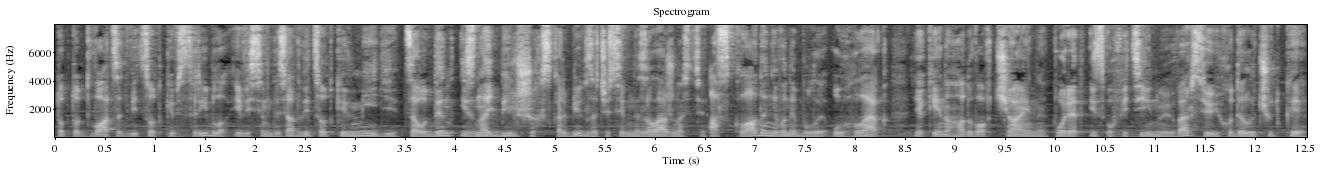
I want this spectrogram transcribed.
тобто 20% срібла і 80% міді. Це один із найбільших скарбів за часів незалежності. А складені вони були у глек, який нагадував чайник. Поряд із офіційною версією ходили чутки,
